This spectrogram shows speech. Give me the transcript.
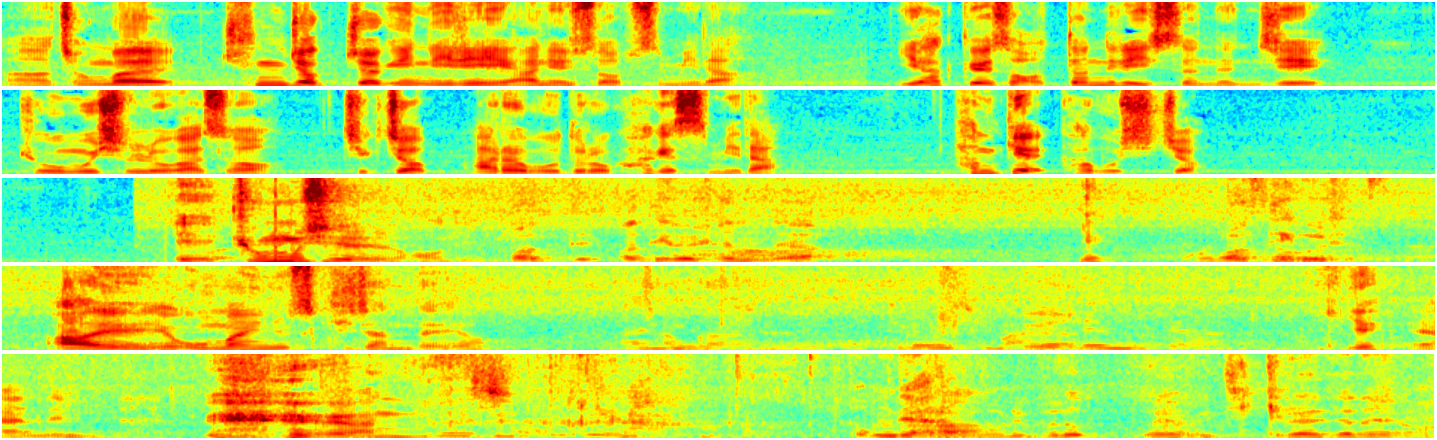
아, 정말 충격적인 일이 아닐 수 없습니다. 이 학교에서 어떤 일이 있었는지 교무실로 가서 직접 알아보도록 하겠습니다. 함께 가보시죠. 예, 교무실 어디? 어디 어디 오셨는데요? 예? 어디 오셨어요? 아, 예, 예. 오마이뉴스 기자인데요. 잠깐. 들어오시면 안 됩니다. 예? 예, 안 됩니다. 안 들어오시면 안 돼요. 동대하고 우리 부도 여기 지키려 하잖아요.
